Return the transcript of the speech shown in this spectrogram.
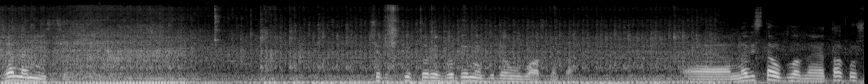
вже на місці. Через півтори години буде у власника. Е, навісне обладнання також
